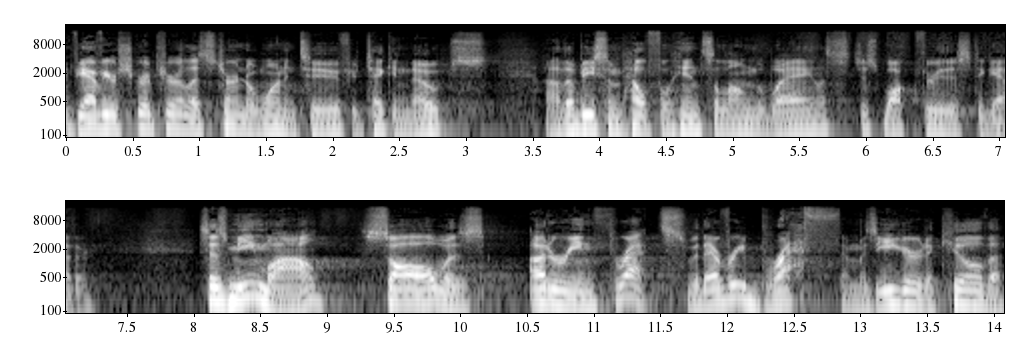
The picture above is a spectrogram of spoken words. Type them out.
If you have your scripture, let's turn to 1 and 2. If you're taking notes, uh, there'll be some helpful hints along the way. Let's just walk through this together. It says, Meanwhile, Saul was uttering threats with every breath and was eager to kill the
